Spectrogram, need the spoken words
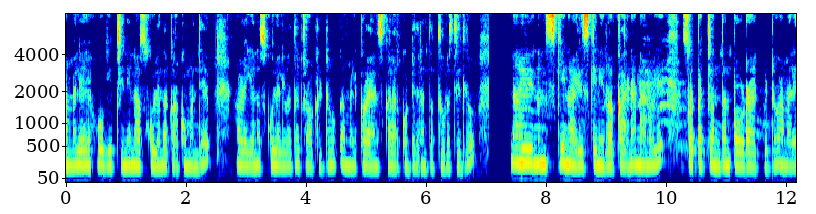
ಆಮೇಲೆ ಹೋಗಿ ಚಿನ್ನಿನ ಸ್ಕೂಲಿಂದ ಕರ್ಕೊಂಬಂದೆ. ಅವಳಿಗೇನೋ ಸ್ಕೂಲಲ್ಲಿ ಇವತ್ತು ಚಾಕ್ಲೇಟು, ಆಮೇಲೆ ಕ್ರಯಾನ್ಸ್ ಕಲರ್ ಕೊಟ್ಟಿದ್ರಂತ ತೋರಿಸ್ತಿದ್ಲು. ನಾನಿಲ್ಲಿ ನನ್ನ ಸ್ಕಿನ್, ಆಯಿಲ್ ಸ್ಕಿನ್ ಇರೋ ಕಾರಣ ನಾನಿಲ್ಲಿ ಸ್ವಲ್ಪ ಚಂದನ್ ಪೌಡ್ರ್ ಹಾಕ್ಬಿಟ್ಟು, ಆಮೇಲೆ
